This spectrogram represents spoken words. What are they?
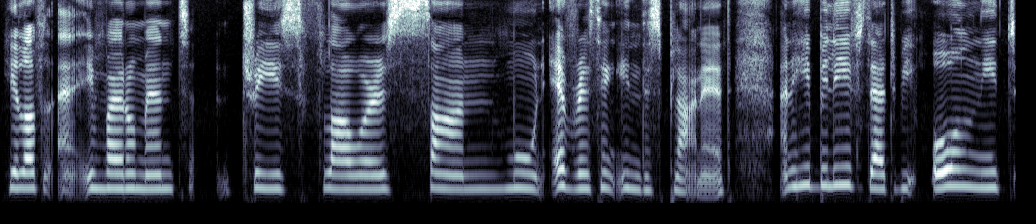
He loves uh, environment, trees, flowers, sun, moon, everything in this planet, and he believes that we all need,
